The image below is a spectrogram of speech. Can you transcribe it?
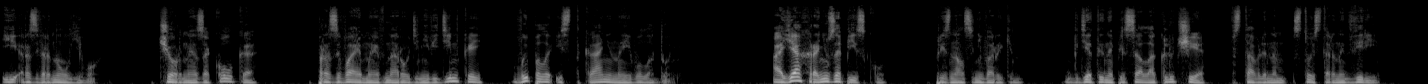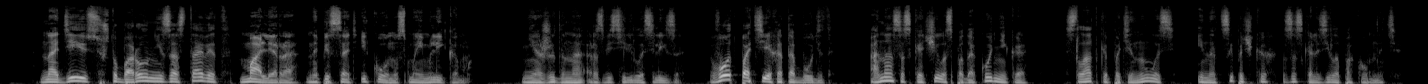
и развернул его. Черная заколка, прозываемая в народе невидимкой, выпала из ткани на его ладонь. — А я храню записку, — признался Неворыкин, — где ты написала о ключе, вставленном с той стороны двери. Надеюсь, что барон не заставит Маллера написать икону с моим ликом. Неожиданно развеселилась Лиза. Вот потеха-то будет. Она соскочила с подоконника, сладко потянулась и на цыпочках заскользила по комнате.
